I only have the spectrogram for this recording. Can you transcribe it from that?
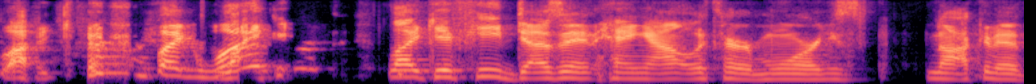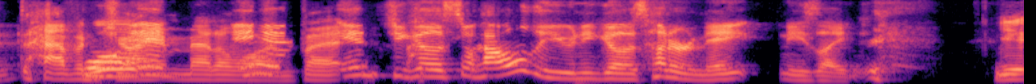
like like what? like, like if he doesn't hang out with her more, he's not gonna have a Well, giant and- metal and- one. But and she goes, so how old are you? And he goes, 108. And he's like, Yeah,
